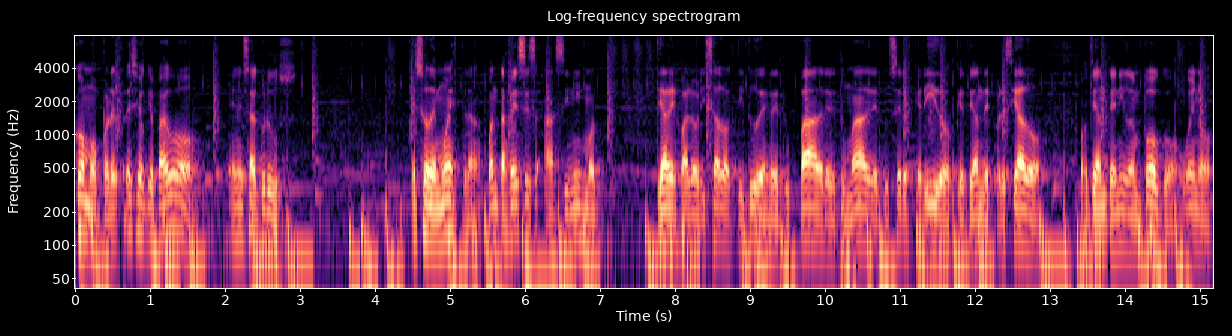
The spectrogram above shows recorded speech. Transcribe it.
¿Cómo? Por el precio que pagó en esa cruz. Eso demuestra cuántas veces a sí mismo te ha desvalorizado actitudes de tu padre, de tu madre, de tus seres queridos que te han despreciado o te han tenido en poco. Bueno,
